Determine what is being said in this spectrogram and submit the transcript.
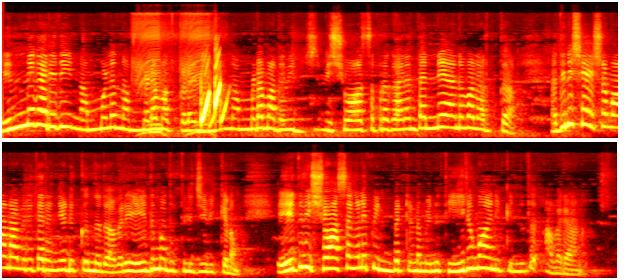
എന്ന് കരുതി നമ്മൾ നമ്മുടെ മക്കളെ നമ്മൾ നമ്മുടെ വിശ്വാസ വിശ്വാസപ്രകാരം തന്നെയാണ് വളർത്തുക. അതിനുശേഷമാണ് അവർ തിരഞ്ഞെടുക്കുന്നത് അവർ ഏത് മതത്തിൽ ജീവിക്കണം ഏത് വിശ്വാസങ്ങളെ പിൻപറ്റണമെന്ന് തീരുമാനിക്കുന്നത് അവരാണ്.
